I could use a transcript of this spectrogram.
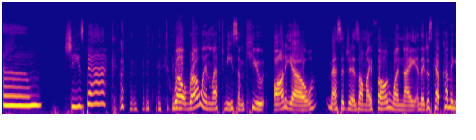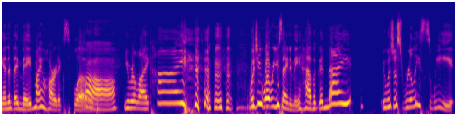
Um, She's back. well, Rowan left me some cute audio messages on my phone one night and they just kept coming in and they made my heart explode. Aw. You were like, "Hi." what you what were you saying to me? Have a good night. It was just really sweet.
